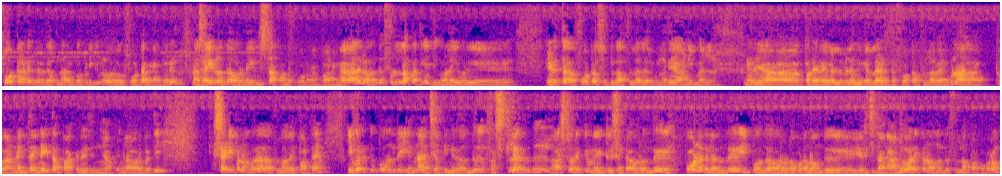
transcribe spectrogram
ஃபோட்டோ எடுக்கிறது அப்படின்னா ரொம்ப பிடிக்கும். ஒரு ஃபோட்டோகிராஃபர் நான் சைடில் வந்து அவரோட இன்ஸ்டா அக்கௌண்ட்டை போடுறேன் பாருங்க. அதில் வந்து ஃபுல்லாக பார்த்தீங்கன்னு வச்சுக்கோங்களேன் இவர் எடுத்த ஃபோட்டோ ஷூட்டு தான் ஃபுல்லாகவே இருக்கும். நிறையா அனிமல் நிறையா பறவைகள் விலங்குகள்லாம் எடுத்த ஃபோட்டோ ஃபுல்லாகவே இருக்கும். நான் இப்போ அன்னைக்கு தான் இன்னைக்கு தான் பார்க்கவே செஞ்சேன் ஓகேங்களா அவரை பற்றி ஸ்டடி பண்ணும்போது அதை ஃபுல்லாகவே பார்த்தேன். இவருக்கு இப்போ வந்து என்ன ஆச்சு அப்படிங்கிறத வந்து ஃபர்ஸ்ட்ல இருந்து லாஸ்ட் வரைக்கும் மேட் ரிசல்ட் அவர் வந்து போனதுலேருந்து இப்போ வந்து அவரோட உடலை வந்து எரிச்சிட்டாங்க. அது வரைக்கும் நம்ம வந்து ஃபுல்லாக பார்க்க போகிறோம்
